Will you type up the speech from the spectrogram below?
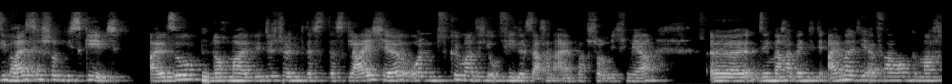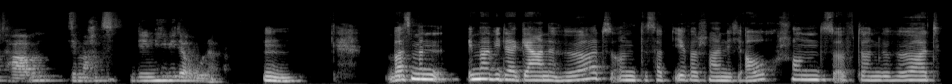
die weiß ja schon, wie es geht. Also nochmal bitteschön das, das Gleiche und kümmern sich um viele Sachen einfach schon nicht mehr. Äh, die machen, wenn die einmal die Erfahrung gemacht haben, die machen es nie wieder ohne. Mhm. Was man immer wieder gerne hört, und das habt ihr wahrscheinlich auch schon des Öfteren gehört,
